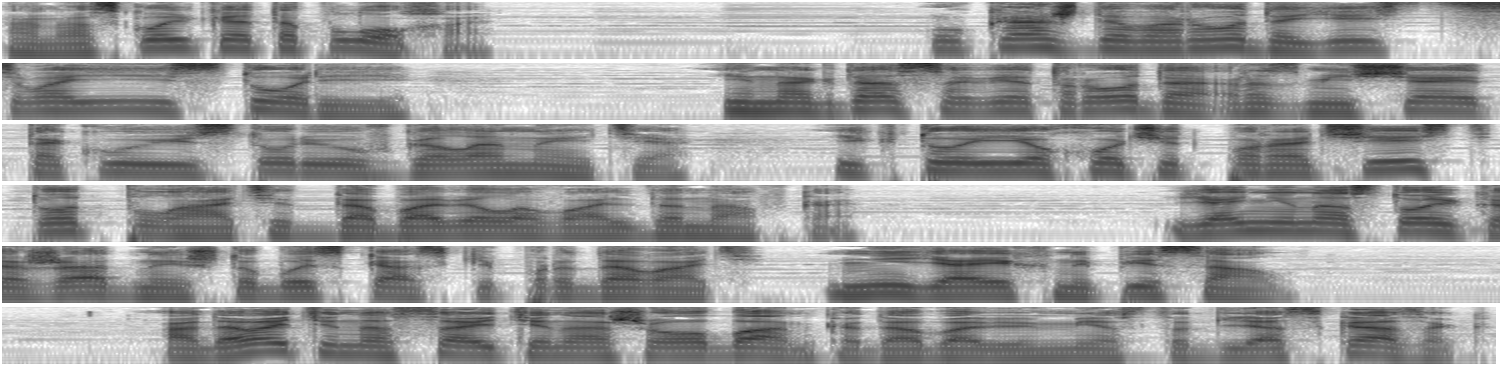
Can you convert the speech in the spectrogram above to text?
А насколько это плохо?» «У каждого рода есть свои истории. Иногда совет рода размещает такую историю в Галанете, и кто ее хочет прочесть, тот платит», — добавила Вальда Навка. «Я не настолько жадный, чтобы сказки продавать, не я их написал. А давайте на сайте нашего банка добавим место для сказок,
